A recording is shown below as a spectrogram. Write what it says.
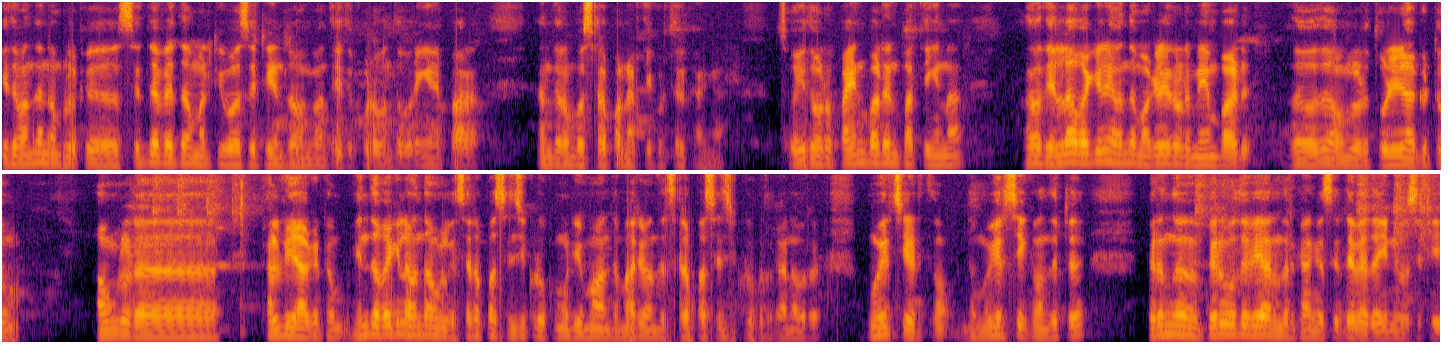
இது வந்து நம்மளுக்கு சித்தவேதா மல்டிவர்சிட்டின்றவங்க வந்து இது கூட வந்து ஒருங்கிணைப்பாக வந்து ரொம்ப சிறப்பாக நடத்தி கொடுத்துருக்காங்க. ஸோ இதோட பயன்பாடுன்னு பார்த்தீங்கன்னா அதாவது எல்லா வகையிலையும் வந்து மகளிரோட மேம்பாடு அதாவது அவங்களோட தொழிலாகட்டும் அவங்களோட கல்வியாகட்டும் எந்த வகையில் வந்து அவங்களுக்கு சிறப்பாக செஞ்சு கொடுக்க முடியுமோ அந்த மாதிரி வந்து சிறப்பாக செஞ்சு கொடுக்கறதுக்கான ஒரு முயற்சி எடுத்தோம் இந்த முயற்சிக்கு வந்துட்டு பெருந்து பெருவுதவியாக இருந்திருக்காங்க Siddhaveda university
